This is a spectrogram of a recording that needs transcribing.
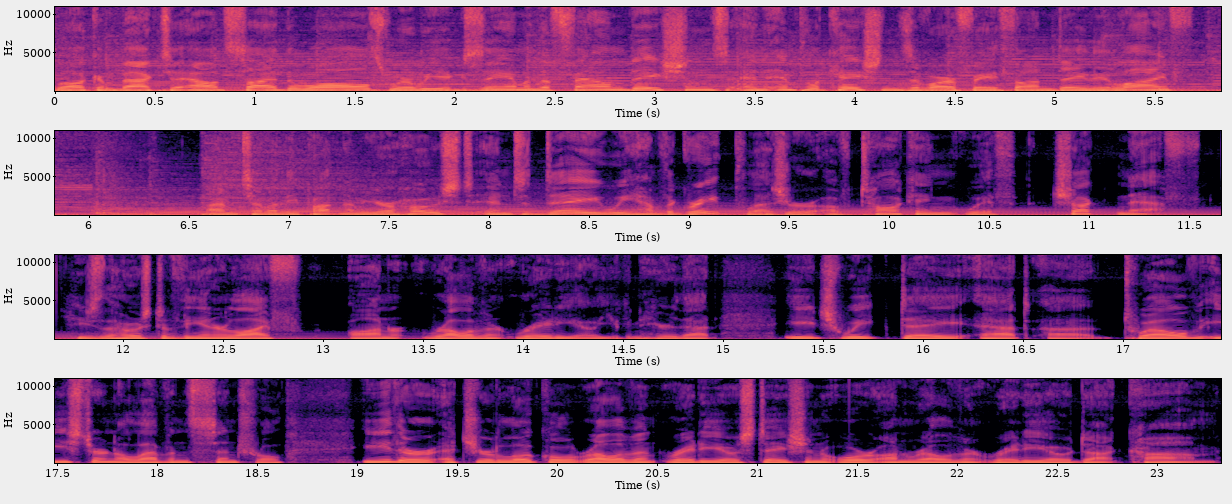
Welcome back to Outside the Walls, where we examine the foundations and implications of our faith on daily life. I'm Timothy Putnam, your host, and today we have the great pleasure of talking with Chuck Neff. He's the host of The Inner Life on Relevant Radio. You can hear that each weekday at uh, 12 Eastern, 11 Central, either at your local Relevant Radio station or on relevantradio.com.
